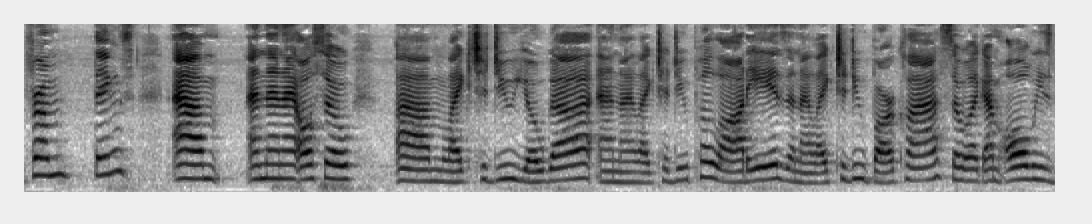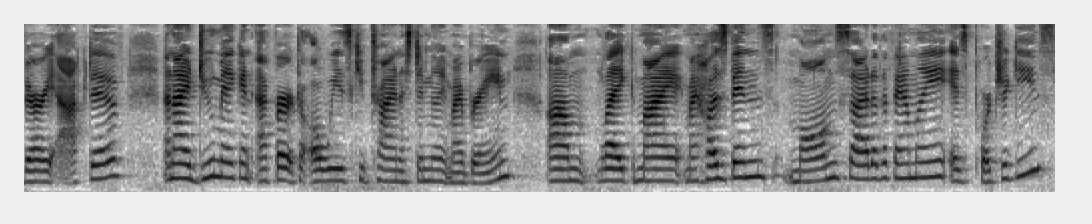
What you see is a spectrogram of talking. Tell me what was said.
from things. Um, and then I also um, like to do yoga and I like to do Pilates and I like to do barre class. So, like, I'm always very active and I do make an effort to always keep trying to stimulate my brain. Um, like, my, my husband's mom's side of the family is Portuguese.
